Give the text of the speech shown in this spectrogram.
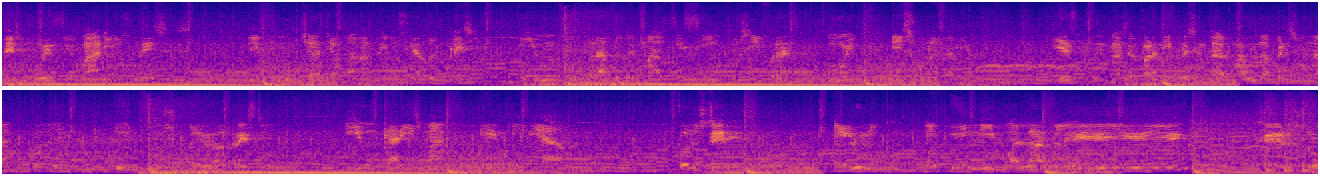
después de varios meses, de muchas llamadas negociando el precio y un contrato de más de cinco cifras, hoy es una realidad. Y es un placer para mí presentar a una persona con un IQ superior al resto y un carisma envidiable. Con ustedes, el único e inigualable Gerson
